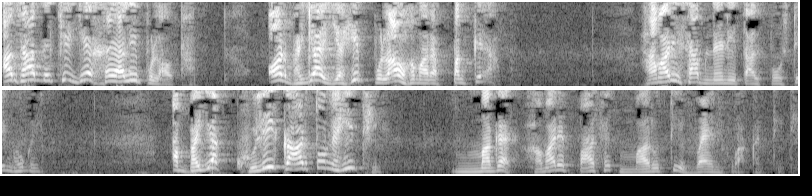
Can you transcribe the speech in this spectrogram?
अब साहब देखिए, ये ख्याली पुलाव था। और भैया, यही पुलाव हमारा पक गया। हमारी साहब नैनीताल पोस्टिंग हो गई। अब भैया, खुली कार तो नहीं थी, मगर हमारे पास एक मारुति वैन हुआ करती थी।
